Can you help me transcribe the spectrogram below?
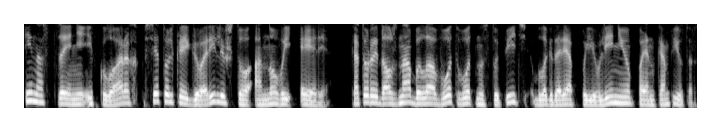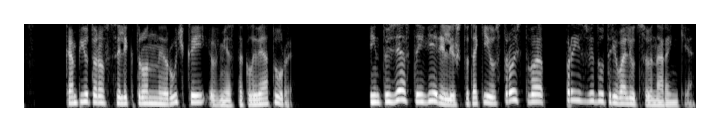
И на сцене, и в кулуарах все только и говорили, что о новой эре, которая должна была вот-вот наступить благодаря появлению Pen Computers, компьютеров с электронной ручкой вместо клавиатуры. Энтузиасты верили, что такие устройства произведут революцию на рынке,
